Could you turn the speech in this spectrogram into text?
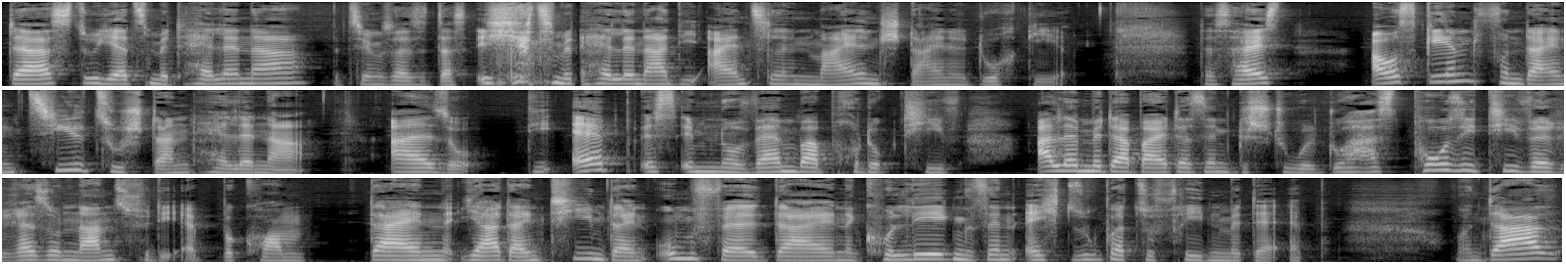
dass du jetzt mit Helena, beziehungsweise dass ich jetzt mit Helena die einzelnen Meilensteine durchgehe. Das heißt, ausgehend von deinem Zielzustand, Helena, also die App ist im November produktiv, alle Mitarbeiter sind gestuhlt, du hast positive Resonanz für die App bekommen. Dein, ja, dein Team, dein Umfeld, deine Kollegen sind echt super zufrieden mit der App. Und da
